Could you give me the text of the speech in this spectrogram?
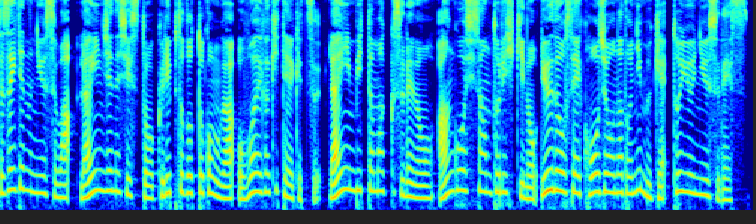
続いてのニュースは LINE ジェネシスとクリプト .com が覚書締結 LINE ビットマックスでの暗号資産取引の流動性向上などに向けというニュースです。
